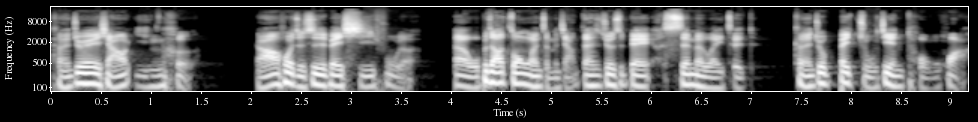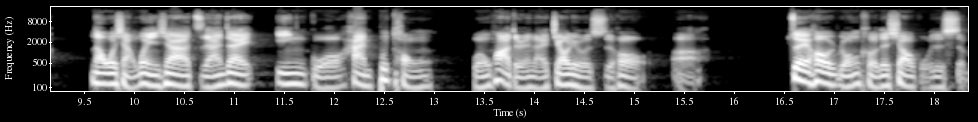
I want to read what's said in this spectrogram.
可能就会想要迎合，然后或者是被吸附了。呃，我不知道中文怎么讲，但是就是被 assimilated，可能就被逐渐同化。那我想问一下，子安在英国和不同文化的人来交流的时候啊，最后融合的效果是什么？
